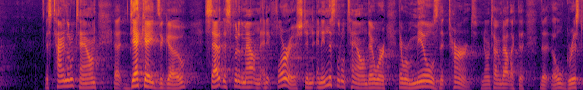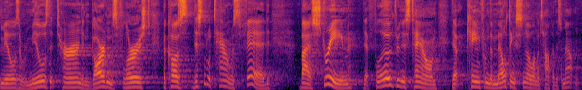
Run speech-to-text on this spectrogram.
This tiny little town, uh, decades ago, sat at this foot of the mountain and it flourished. And, and in this little town, there were, there were mills that turned. You know what I'm talking about? Like the, the, the old grist mills. There were mills that turned and gardens flourished because this little town was fed by a stream that flowed through this town that came from the melting snow on the top of this mountain.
